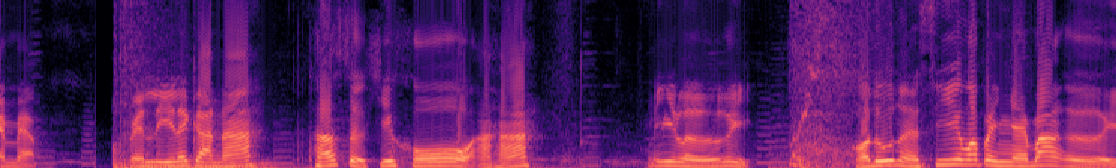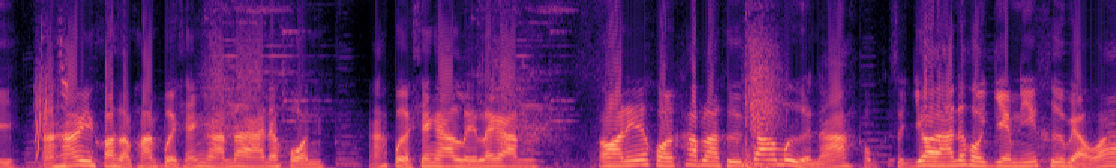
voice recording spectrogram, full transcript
นแบบเป็นรีแล้วกันนะถ้าสื่อขี้โคอะฮะนี่เลย ขอดูหน่อยซิว่าเป็นไงบ้างเอ่ยอะฮะมีความสัมพันธ์เปิดใช้งานได้นะทุกคนนะเปิดใช้งานเลยแล้วกันประมาณนี้ทุกคนค่าพลังคือ90,000นะผมสุดยอดนะทุกคนเกมนี้คือแบบว่า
